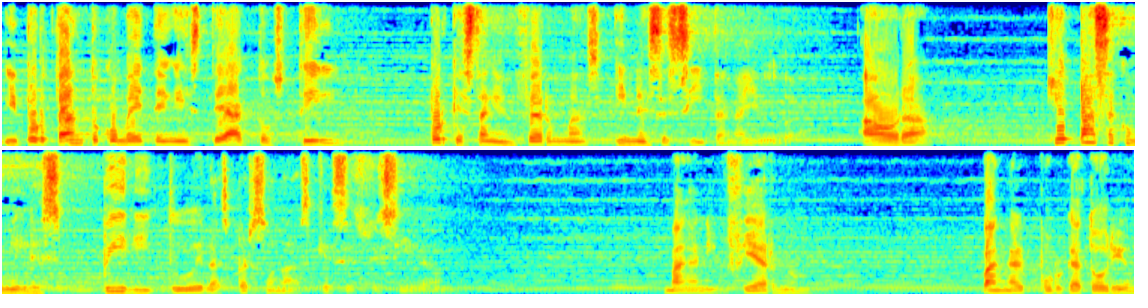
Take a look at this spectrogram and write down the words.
y por tanto cometen este acto hostil porque están enfermas y necesitan ayuda. Ahora, ¿qué pasa con el espíritu de las personas que se suicidan? ¿Van al infierno? ¿Van al purgatorio?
